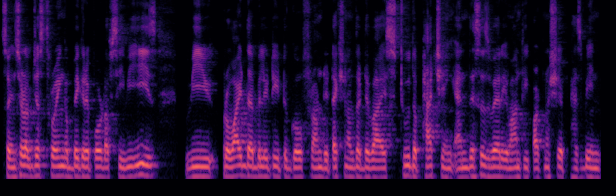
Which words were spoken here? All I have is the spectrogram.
So instead of just throwing a big report of CVEs, we provide the ability to go from detection of the device to the patching and this is where ivanti partnership has been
